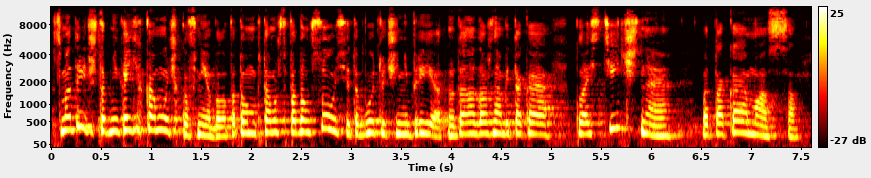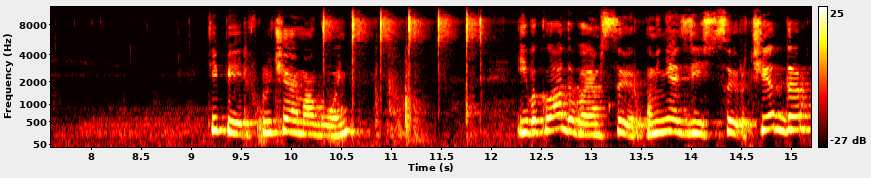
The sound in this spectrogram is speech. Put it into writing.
смотрите, чтобы никаких комочков не было, потому, потому что потом в соусе это будет очень неприятно. Вот она должна быть такая пластичная, вот такая масса. Теперь включаем огонь и выкладываем сыр. У меня здесь сыр чеддер.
